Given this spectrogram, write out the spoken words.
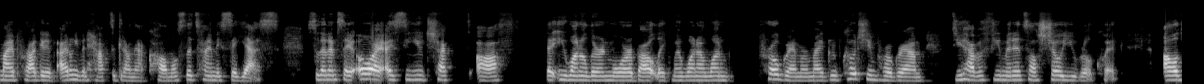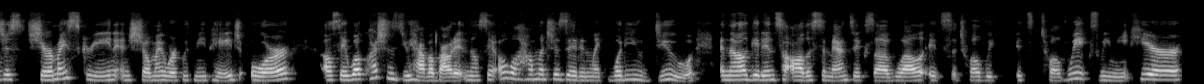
my prerogative. I don't even have to get on that call. Most of the time they say yes. So then I'm saying, oh, I, I see you checked off that you want to learn more about like my one-on-one program or my group coaching program. Do you have a few minutes? I'll show you real quick. I'll just share my screen and show my work with me page or I'll say, what questions do you have about it? And they'll say, oh, well, how much is it? And like, what do you do? And then I'll get into all the semantics of, well, it's a 12 week, it's 12 weeks. We meet here.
